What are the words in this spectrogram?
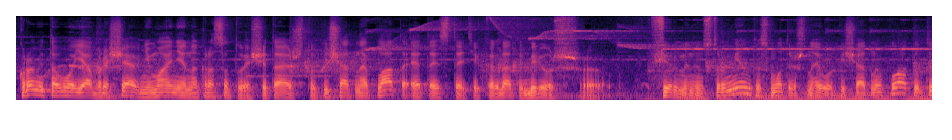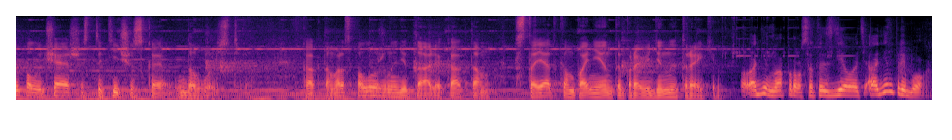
кроме того, я обращаю внимание на красоту. Я считаю, что печатная плата – это эстетика. Когда ты берешь э, фирменный инструмент и смотришь на его печатную плату, ты получаешь эстетическое удовольствие. Как там расположены детали, как там стоят компоненты, проведены треки. Один вопрос – это сделать один прибор,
